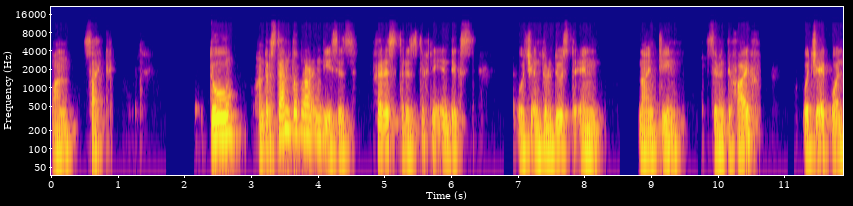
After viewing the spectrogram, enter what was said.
one cycle. To understand Doppler indices, first resistivity index, which introduced in 1975, which equal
